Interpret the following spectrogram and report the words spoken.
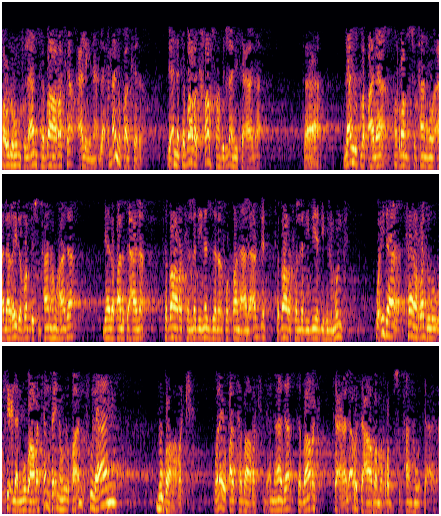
قولهم فلان تبارك علينا. لا ما يقال كذا لأن تبارك خاصة بالله تعالى. لا يطلق على الرب سبحانه على غير الرب سبحانه هذا. لهذا قال تعالى تبارك الذي نزل الفرقان على عبده تبارك الذي بيده الملك. وإذا كان الرجل فعلا مباركا فإنه يقال فلان مبارك ولا يقال تبارك لأن هذا تبارك تعالى وتعاظم الرب سبحانه وتعالى.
